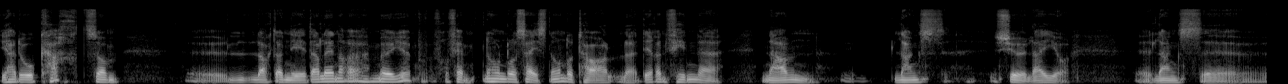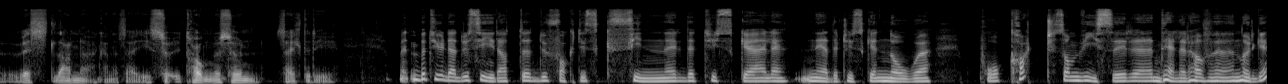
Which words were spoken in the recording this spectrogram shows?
de hadde òg kart som lagt lagd av nederlendere mye, fra 1500- og 1600-tallet, der en finner navn langs sjøleia. Eh, langs eh, Vestlandet, kan jeg si. I Trongesund seilte de. Men Betyr det du sier at eh, du faktisk finner det tyske, eller nedertyske noe på kart som viser deler av Norge?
